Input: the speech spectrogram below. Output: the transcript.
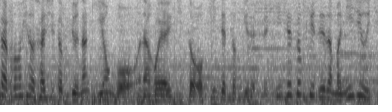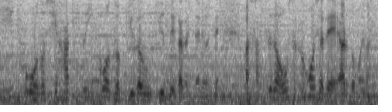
さあ、この日の最終特急、南紀4号、名古屋行きと近鉄特急ですね。近鉄特急というのは、ま、21時以降の始発以降の特急が運休という形になりますね。まさすが大阪本社であると思います。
